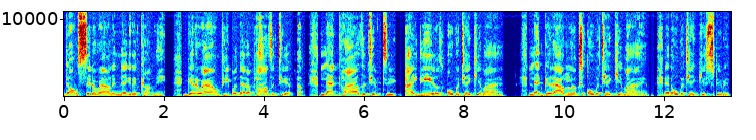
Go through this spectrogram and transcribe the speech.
Don't sit around in negative company. Get around people that are positive. Let positive ideas overtake your mind. Let good outlooks overtake your mind and overtake your spirit.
